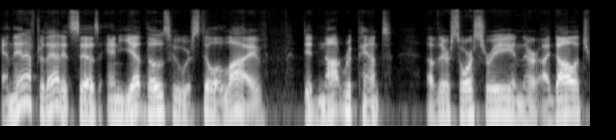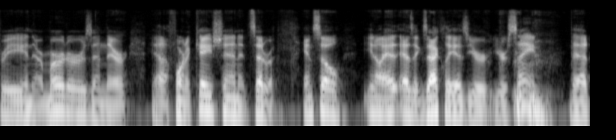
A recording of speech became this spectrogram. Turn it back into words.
And then after that, it says, and yet those who were still alive did not repent of their sorcery and their idolatry and their murders and their uh, fornication, etc. And so, you know, as, as exactly as you're you're saying that,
